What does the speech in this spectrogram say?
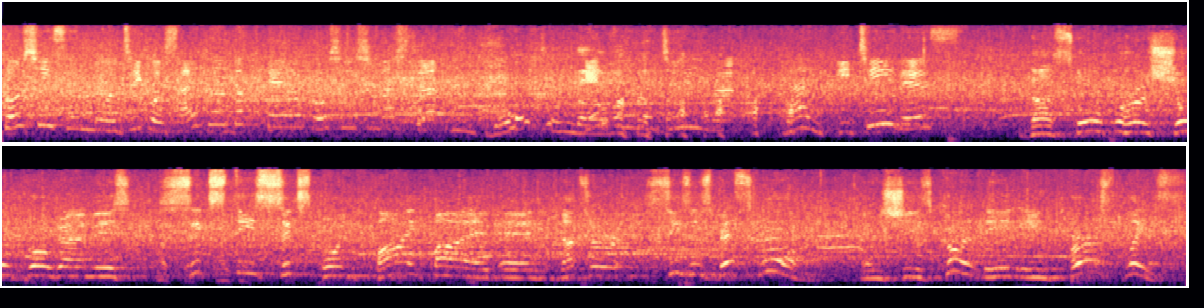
今シーズンの自己最高得点を更新しました現在の順位は第1位です The score for her short program is 66.55, and that's her season's best score. And she's currently in first place.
